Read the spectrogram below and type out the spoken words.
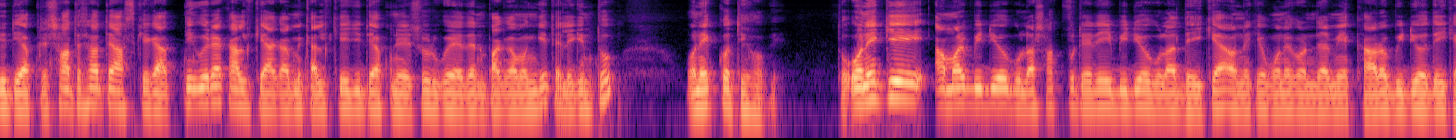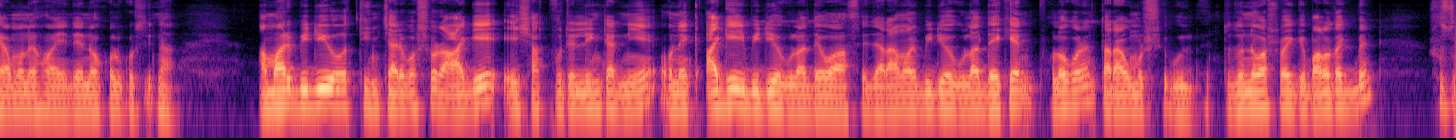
যদি আপনি সাথে সাথে আজকে গাঁথনি করে কালকে আগামী কালকে যদি আপনি শুরু করে দেন ভাঙ্গাভাঙ্গি, তাহলে কিন্তু অনেক ক্ষতি হবে। তো অনেকে আমার ভিডিওগুলো, সাত ফুটের এই ভিডিওগুলো দেখা, অনেকে মনে করেন যে আমি কারও ভিডিও দেখা মনে হয় যে নকল করছি। না, আমার ভিডিও তিন চার বছর আগে এই সাত ফুটের লিঙ্কটা নিয়ে অনেক আগে এই ভিডিওগুলো দেওয়া আছে। যারা আমার ভিডিওগুলো দেখেন ফলো করেন, তারা অবশ্যই বুঝবেন। তো ধন্যবাদ সবাইকে, ভালো থাকবেন, সুস্থ।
